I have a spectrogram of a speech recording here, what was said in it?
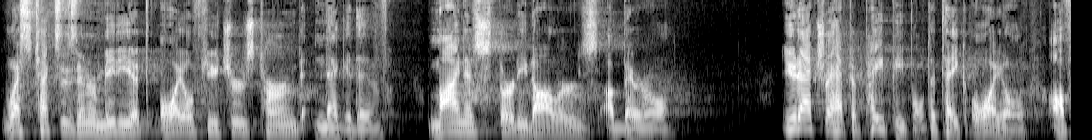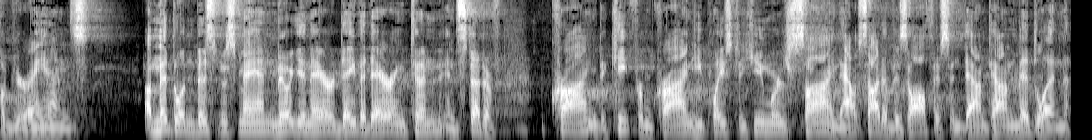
West Texas Intermediate oil futures turned negative minus $30 a barrel. You'd actually have to pay people to take oil off of your hands. A Midland businessman, millionaire, David Arrington, instead of crying to keep from crying, he placed a humorous sign outside of his office in downtown Midland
